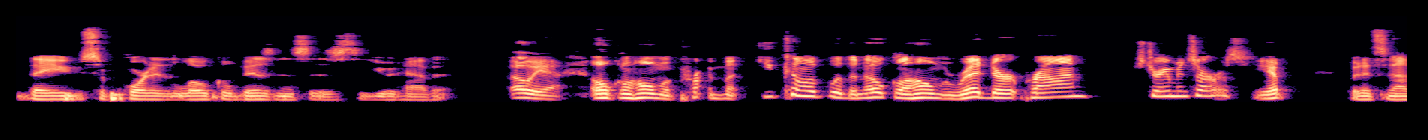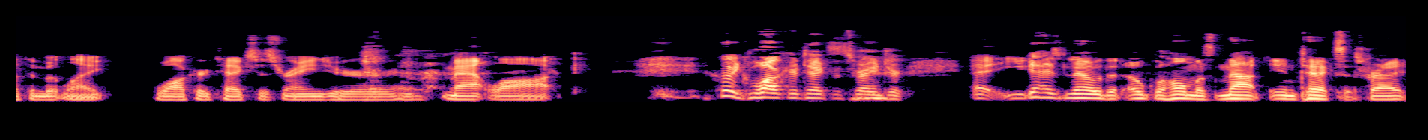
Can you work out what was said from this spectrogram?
they supported local businesses, you would have it. Oh yeah. Oklahoma, Prime, but you come up with an Oklahoma Red Dirt Prime streaming service, Yep. But it's nothing but like Walker Texas Ranger and Matlock. like Walker, Texas Ranger. Uh, you guys know that Oklahoma's not in Texas, right?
